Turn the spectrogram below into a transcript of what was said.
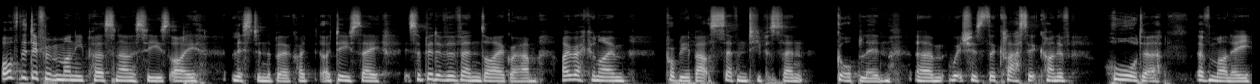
of the different money personalities I list in the book, I, I do say it's a bit of a Venn diagram. I reckon I'm probably about 70% goblin, um, which is the classic kind of hoarder of money.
